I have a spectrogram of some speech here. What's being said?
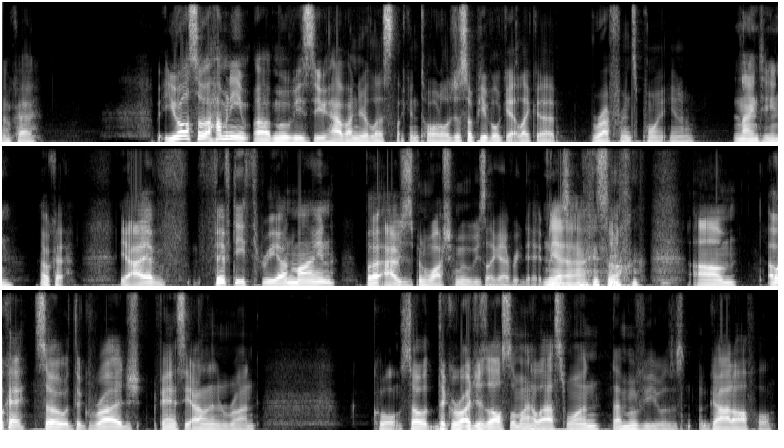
Okay. But you also, how many uh, movies do you have on your list, like in total, just so people get like a reference point, you know? 19. Okay. Yeah, I have 53 on mine, but I've just been watching movies like every day. Yeah. so, um, okay. So The Grudge, Fantasy Island, and Run. Cool. So The Grudge is also my last one. That movie was god awful.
